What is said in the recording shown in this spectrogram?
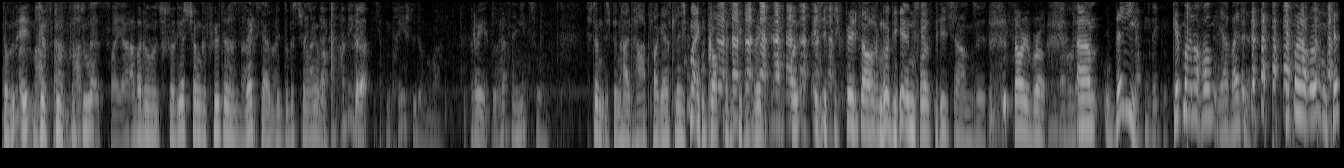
Du, äh, Master, du- Master du- ist zwei Jahre. Aber du studierst schon gefühlte Master sechs Jahre. Du bist schon ich lange weg. auch kein Abi gehabt. Ich habe ein Prästudium gemacht. Prä. Du hörst mir nie zu. Stimmt, ich bin halt hart vergesslich. Mein Kopf ist gefüllt. Und ich, ich filter auch nur die Infos, die ich haben will. Sorry, Bro. Ähm, ich Diggi, gib mal noch irgendeinen, ja, weißt du, gib mal noch irgendeinen Tipp,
